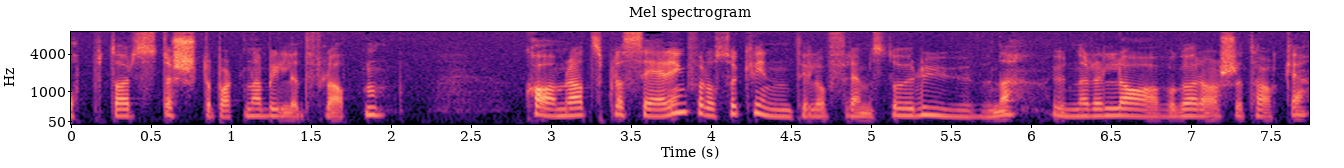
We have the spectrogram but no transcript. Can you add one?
opptar størsteparten av billedflaten. Kameraets plassering får også kvinnen til å fremstå ruvende under det lave garasjetaket.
